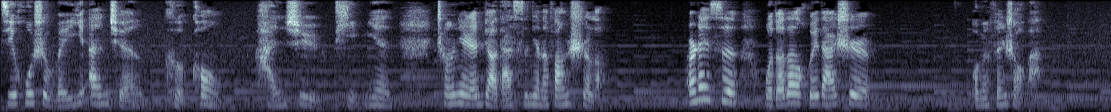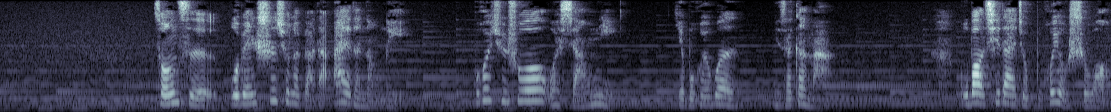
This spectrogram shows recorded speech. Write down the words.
几乎是唯一安全、可控、含蓄、体面、成年人表达思念的方式了。而那次我得到的回答是：“我们分手吧。”从此我便失去了表达爱的能力，不会去说我想你，也不会问你在干嘛。不抱期待就不会有失望。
